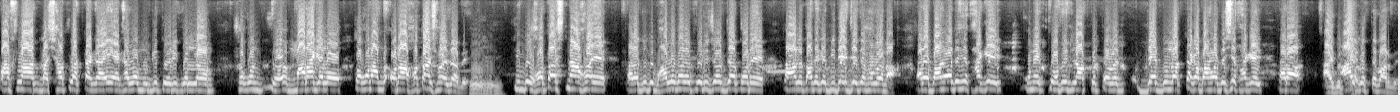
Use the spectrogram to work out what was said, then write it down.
পাঁচ লাখ বা সাত লাখ টাকায় এক হাজার মুরগি তৈরি করলাম তখন মারা গেল তখন আমরা ওরা হতাশ হয়ে যাবে। কিন্তু হতাশ না হয়ে তারা যদি ভালোভাবে পরিচর্যা করে তাহলে তাদেরকে বিদেশ যেতে হবে না তাহলে বাংলাদেশে থাকে অনেক প্রফিট লাভ করতে হবে দেড় দু লাখ টাকা বাংলাদেশে থাকে তারা আয় করতে পারবে।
